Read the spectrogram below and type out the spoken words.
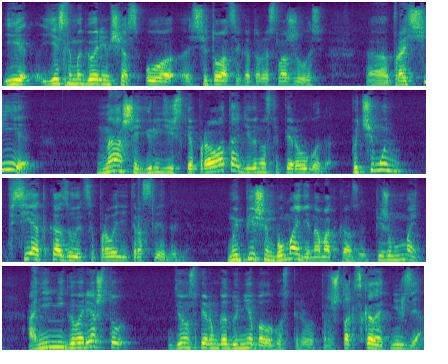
И если мы говорим сейчас о ситуации, которая сложилась э, в России, наша юридическая правота 91 года. Почему все отказываются проводить расследование? Мы пишем бумаги, нам отказывают. Пишем бумаги. Они не говорят, что в 91 году не было госперевода, потому что так сказать нельзя.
